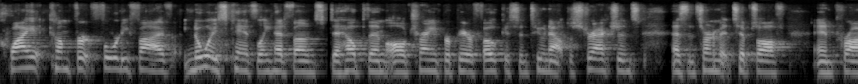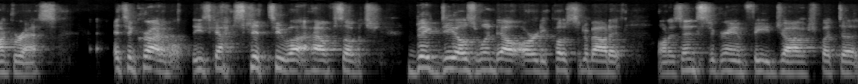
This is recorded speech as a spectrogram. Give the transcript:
QuietComfort 45 noise canceling headphones to help them all train prepare focus and tune out distractions as the tournament tips off and progress. It's incredible. These guys get to uh, have such big deals. Wendell already posted about it on his instagram feed josh but uh,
